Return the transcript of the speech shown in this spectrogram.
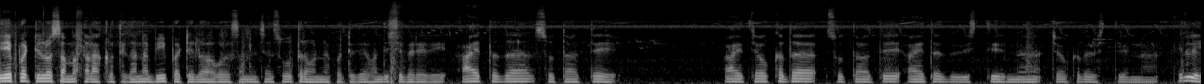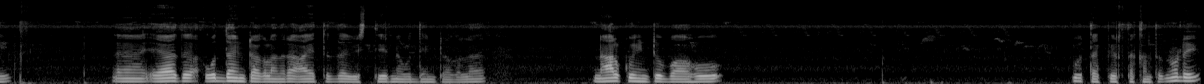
ಎ ಪಟ್ಟಿಲು ಸಮತಲಾಕೃತಿಗಳನ್ನು ಬಿ ಪಟ್ಟಿಲು ಅವುಗಳಿಗೆ ಸಂಬಂಧಿಸಿದ ಸೂತ್ರವನ್ನು ಕೊಟ್ಟಿದೆ. ಹೊಂದಿಸಿ ಬರೆಯಿರಿ. ಆಯತದ ಸುತ್ತಳತೆ, ಆಯ, ಚೌಕದ ಸುತ್ತಳತೆ, ಆಯತದ ವಿಸ್ತೀರ್ಣ, ಚೌಕದ ವಿಸ್ತೀರ್ಣ. ಇಲ್ಲಿ ಯಾವುದು ಉದ್ದ ಇಂಟು ಆಗಲ್ಲ ಅಂದ್ರೆ ಆಯತದ ವಿಸ್ತೀರ್ಣ ಉದ್ದ ಇಂಟು ಆಗಲ್ಲ. ನಾಲ್ಕು ಇಂಟು ಬಾಹು ಇವು ತಪ್ಪಿರ್ತಕ್ಕಂಥದ್ದು. ನೋಡಿ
